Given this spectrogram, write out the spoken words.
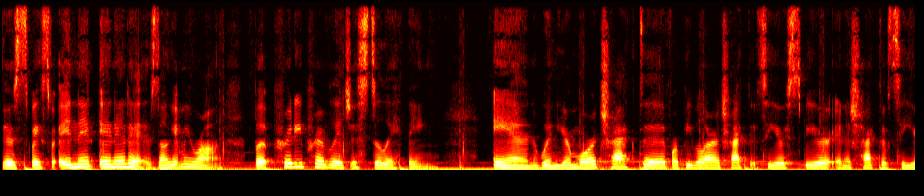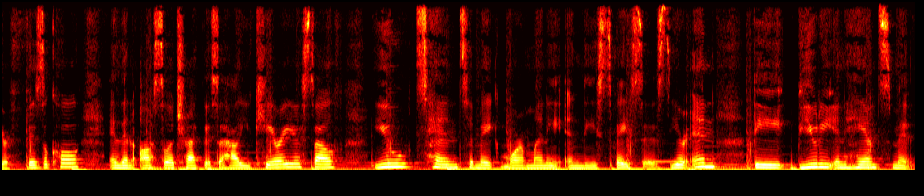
There's space for and it and it is. Don't get me wrong. But pretty privilege is still a thing. And when you're more attractive, or people are attracted to your spirit and attractive to your physical, and then also attracted to how you carry yourself, you tend to make more money in these spaces. You're in the beauty enhancement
